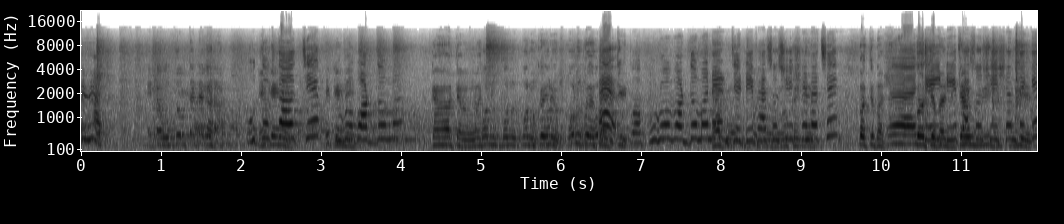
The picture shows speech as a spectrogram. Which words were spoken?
কারা? উদ্যোক্তা হচ্ছে পূর্ব বর্ধমান হ্যাঁ পূর্ব বর্ধমানের যে ডেফ অ্যাসোসিয়েশন আছে সেই ডেফ অ্যাসোসিয়েশন থেকে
